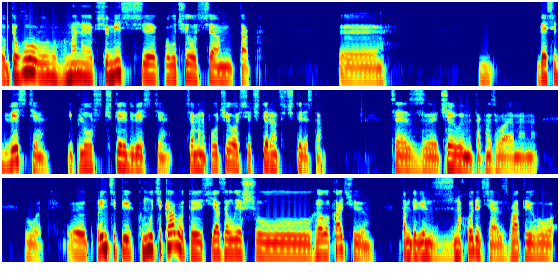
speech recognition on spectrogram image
Тобто в мене все місяць вийшло так. Е, 10200 і плюс 4200. Це в мене вийшло 14400. Це з чайовими, так називаємо. От. Е, В принципі, кому цікаво, то я залишу геолокацію, там, де він знаходиться, звати його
